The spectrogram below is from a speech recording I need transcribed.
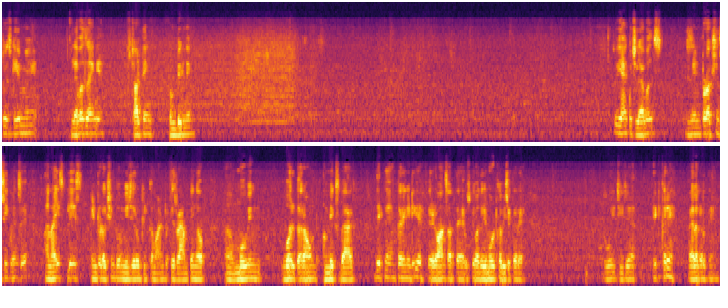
तो इस गेम में लेवल्स आएँगे स्टार्टिंग फ्रॉम बिगनिंग तो यहाँ कुछ लेवल्स जैसे इंट्रोडक्शन सीक्वेंस है a nice place introduction to major of key command फिर ramping up moving work around a mix bag देखते हैं करेंगे ठीक है फिर एडवांस आता है उसके बाद रिमोट का भी चक्कर है तो वही चीज़ें एक करें पहला करते हैं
